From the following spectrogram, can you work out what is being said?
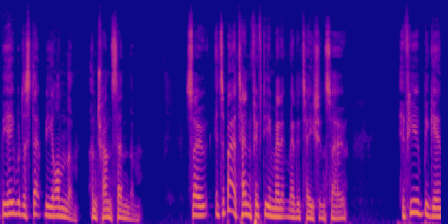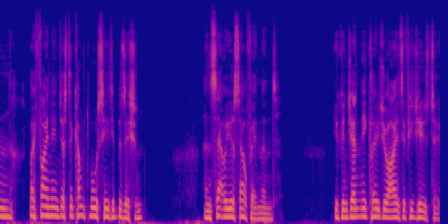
be able to step beyond them and transcend them. So it's about a 10 15 minute meditation. So if you begin by finding just a comfortable seated position and settle yourself in, and you can gently close your eyes if you choose to.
